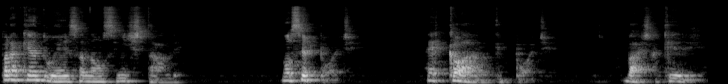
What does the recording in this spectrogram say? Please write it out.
para que a doença não se instale. Você pode. É claro que pode. Basta querer.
